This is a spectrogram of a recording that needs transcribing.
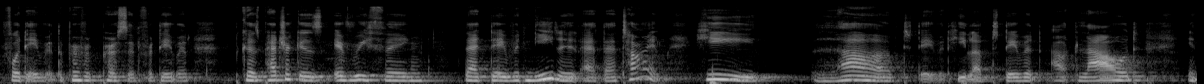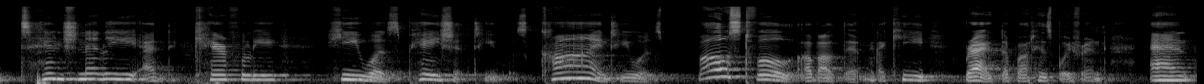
for David, the perfect person for David, because Patrick is everything that David needed at that time. He loved David. He loved David out loud, intentionally, and carefully. He was patient, he was kind, he was boastful about them. Like he bragged about his boyfriend. And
